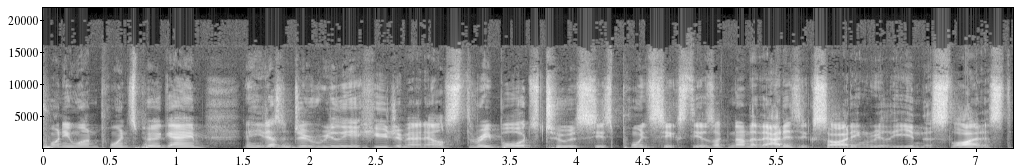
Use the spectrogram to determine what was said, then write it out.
21 points per game, and he doesn't do really a huge amount else. Three boards, two assists, 0.6 steals. Like none of that is exciting really in the slightest.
